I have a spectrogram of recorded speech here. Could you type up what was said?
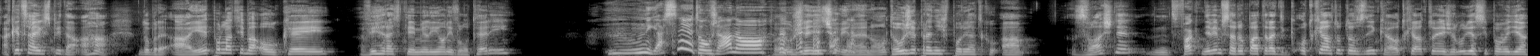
A keď sa ich spýtam, aha, dobre, a je podľa teba OK vyhrať tie milióny v lotérii? Mm, jasne, to už áno. To už je niečo iné, no. To už je pre nich v poriadku. A zvláštne, fakt neviem sa dopátrať, odkiaľ toto vzniká, odkiaľ to je, že ľudia si povedia,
